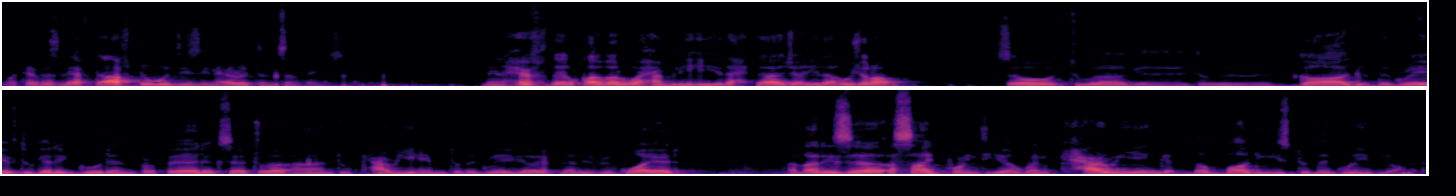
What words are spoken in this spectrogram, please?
Whatever's left afterwards is inheritance and things. من حفظ القبر وحمله إذا احتاج إلى أجرة so to, uh, to guard the grave, to get it good and prepared, etc., and to carry him to the graveyard if that is required. And that is a, a side point here. When carrying the bodies to the graveyard,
